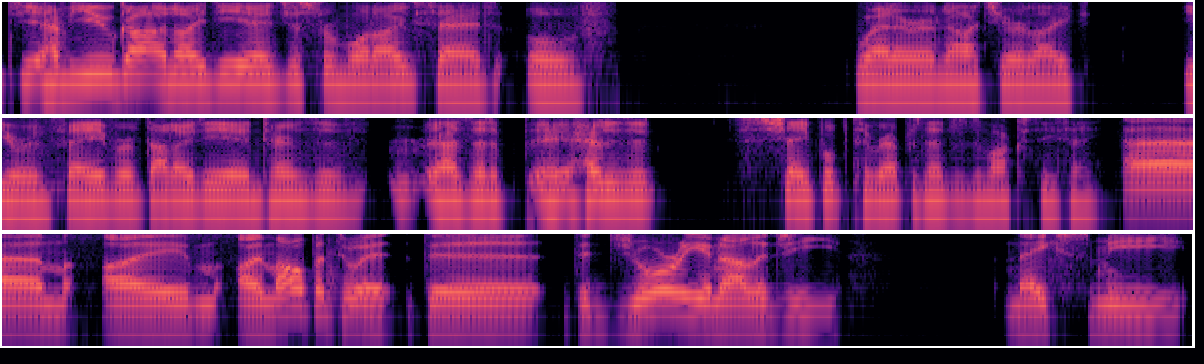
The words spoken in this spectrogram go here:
do you, have you got an idea just from what I've said of whether or not you're like you're in favor of that idea in terms of as it how does it shape up to representative democracy? Say. Um, I'm I'm open to it. The the jury analogy makes me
